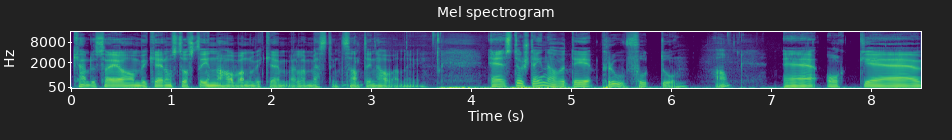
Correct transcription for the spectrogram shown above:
kan du säga om vilka är de största innehavarna vilka är eller mest intressanta innehavarna? Eh, största innehavet är Provfoto. Ja. Eh, och eh,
